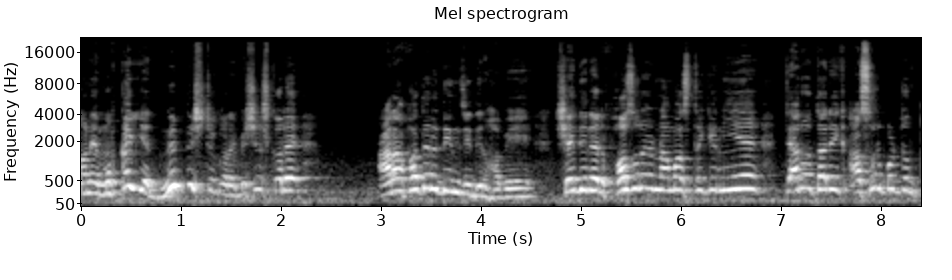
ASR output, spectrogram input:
মানে মোকাইয়েদ নির্দিষ্ট করে, বিশেষ করে আরাফাতের দিন যেদিন হবে, সেদিনের ফজরের নামাজ থেকে নিয়ে তেরো তারিখ আসর পর্যন্ত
